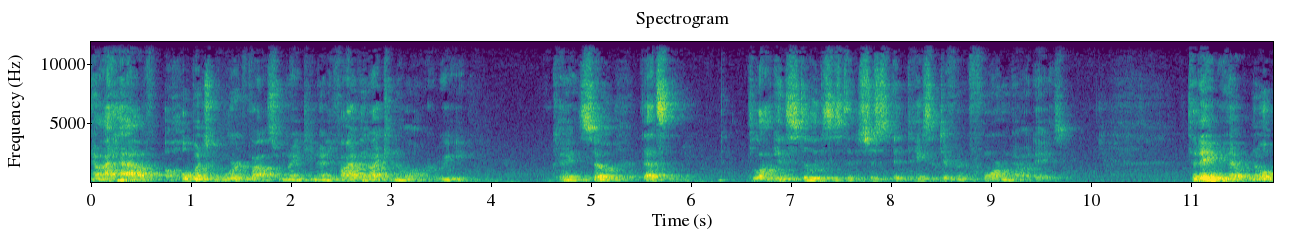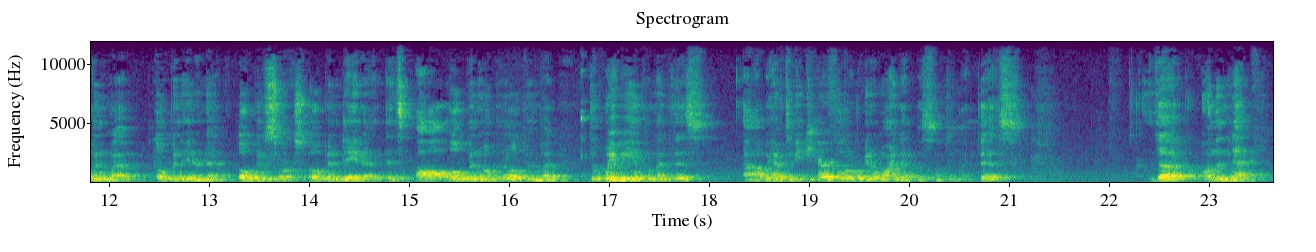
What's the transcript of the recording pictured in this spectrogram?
Now I have a whole bunch of Word files from 1995 that I can no longer read. Okay, so that's, lock-in still existed, it's just, it takes a different form nowadays. Today we have an open web, open internet, open source, open data. It's all open, open, open, but the way we implement this, uh, we have to be careful or we're going to wind up with something like this. The, on the net,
